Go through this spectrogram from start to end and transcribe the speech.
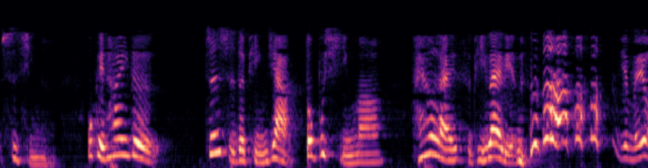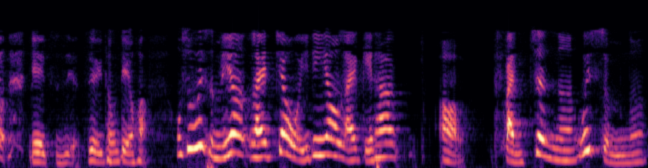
事情呢？我给他一个真实的评价都不行吗？还要来死皮赖脸的？也没有，也只只有一通电话。我说为什么要来叫我一定要来给他哦反正呢？为什么呢？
